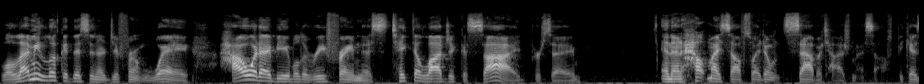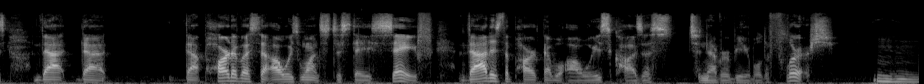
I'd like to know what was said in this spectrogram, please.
well, let me look at this in a different way, how would I be able to reframe this, take the logic aside, per se, and then help myself so I don't sabotage myself? Because that, that, that part of us that always wants to stay safe, that is the part that will always cause us to never be able to flourish. Mm-hmm.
